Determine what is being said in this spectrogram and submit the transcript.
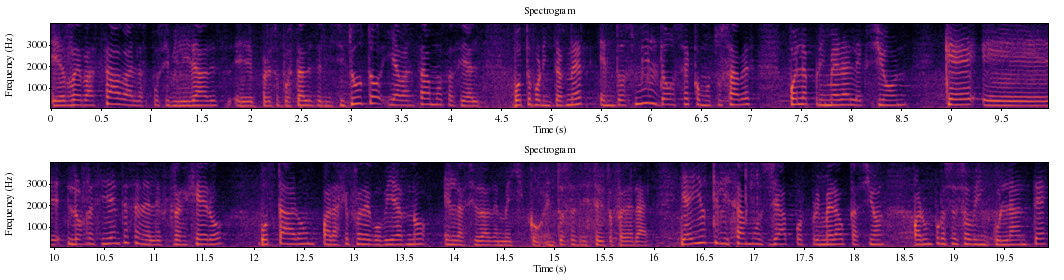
eh, rebasaban las posibilidades eh, presupuestales del instituto y avanzamos hacia el voto por Internet. En 2012, como tú sabes, fue la primera elección que los residentes en el extranjero votaron para jefe de gobierno en la Ciudad de México, entonces Distrito Federal. Y ahí utilizamos ya por primera ocasión para un proceso vinculante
